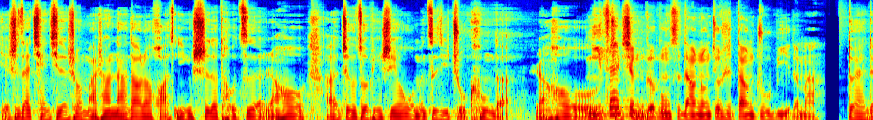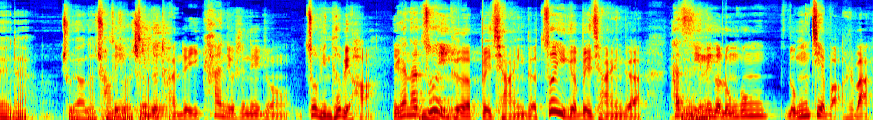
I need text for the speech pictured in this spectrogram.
也是在前期的时候马上拿到了华影视的投资，然后呃这个作品是由我们自己主控的，然后你在整个公司当中就是当主笔的吗？对对对。主要的创作者，这个团队一看就是那种作品特别好。你看他做一个被抢一个，做一个被抢一个。他自己那个龙宫龙宫借宝是吧？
